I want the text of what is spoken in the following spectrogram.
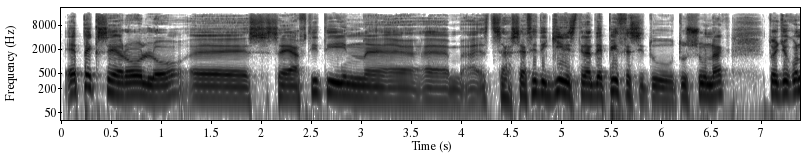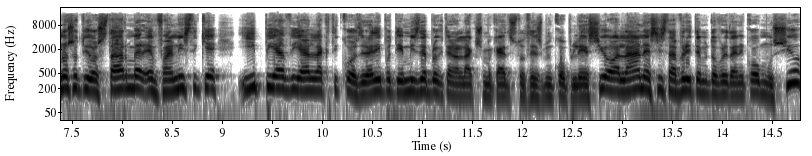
έπαιξε ρόλο ε, σε, αυτή την, ε, σε αυτή την κίνηση, την αντεπίθεση του, του Σούνακ, το γεγονός ότι ο Στάρμερ εμφανίστηκε ήπια διαλλακτικό. Δηλαδή είπε ότι εμείς δεν πρόκειται να αλλάξουμε κάτι στο θεσμικό πλαίσιο, αλλά αν εσείς τα βρείτε με το Βρετανικό Μουσείο,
